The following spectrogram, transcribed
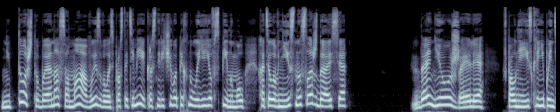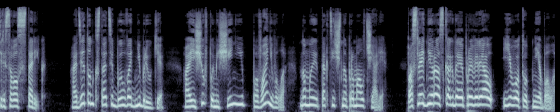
Не то, чтобы она сама вызвалась, просто Тимея красноречиво пихнула ее в спину, мол, хотела вниз, наслаждайся. «Да неужели?» — вполне искренне поинтересовался старик. Одет он, кстати, был в одни брюки, а еще в помещении пованивало, но мы тактично промолчали. «Последний раз, когда я проверял, его тут не было».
